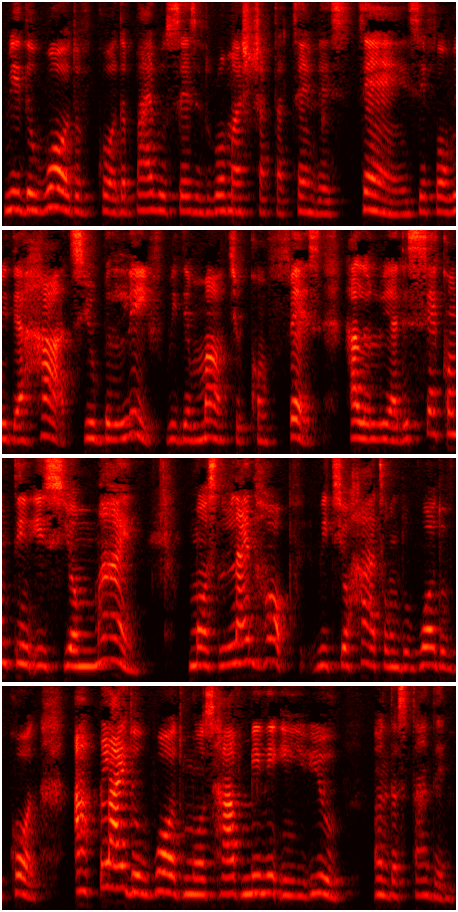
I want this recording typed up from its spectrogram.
with the word of God. The Bible says in Romans chapter 10, verse 10, it says, For with the heart you believe, with the mouth you confess. Hallelujah. The second thing is your mind must line up with your heart on the word of God. Apply the word must have meaning in you, understanding.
